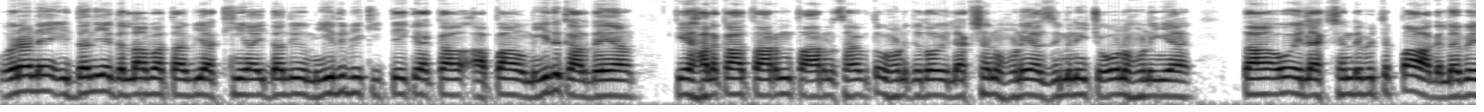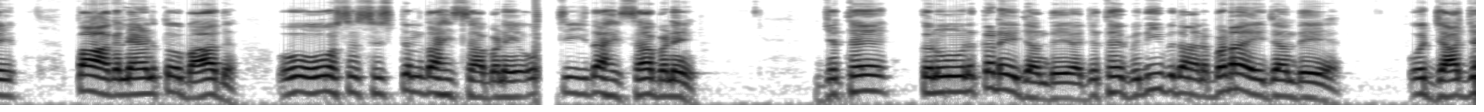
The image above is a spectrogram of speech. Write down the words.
ਉਹਨਾਂ ਨੇ ਇਦਾਂ ਦੀਆਂ ਗੱਲਾਂ ਬਾਤਾਂ ਵੀ ਆਖੀਆਂ, ਇਦਾਂ ਦੀ ਉਮੀਦ ਵੀ ਕੀਤੀ ਕਿ ਆਪਾਂ ਆਪਾਂ ਉਮੀਦ ਕਰਦੇ ਹਾਂ ਕਿ ਹਲਕਾ ਤਾਰਨ ਤਾਰਨ ਸਾਹਿਬ ਤੋਂ ਹੁਣ ਜਦੋਂ ਇਲੈਕਸ਼ਨ ਹੋਣੇ ਆ, ਜ਼ਿਮਨੀ ਚੋਣ ਹੋਣੀ ਹੈ ਤਾਂ ਉਹ ਇਲੈਕਸ਼ਨ ਦੇ ਵਿੱਚ ਭਾਗ ਲਵੇ। ਭਾਗ ਲੈਣ ਤੋਂ ਬਾਅਦ ਉਹ ਉਸ ਸਿਸਟਮ ਦਾ ਹਿੱਸਾ ਬਣੇ, ਉਸ ਚੀਜ਼ ਦਾ ਹਿੱਸਾ ਬਣੇ, ਜਿੱਥੇ ਕਾਨੂੰਨ ਘੜੇ ਜਾਂਦੇ ਆ, ਜਿੱਥੇ ਵਿਧੀ ਵਿਧਾਨ ਬਣਾਏ ਜਾਂਦੇ ਆ। ਉਹ ਜੱਜ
